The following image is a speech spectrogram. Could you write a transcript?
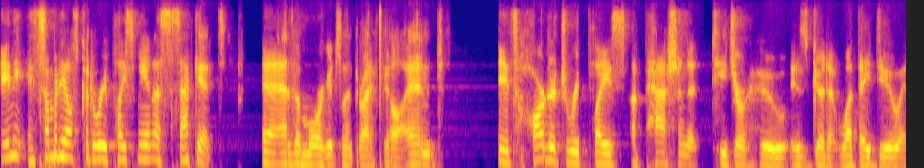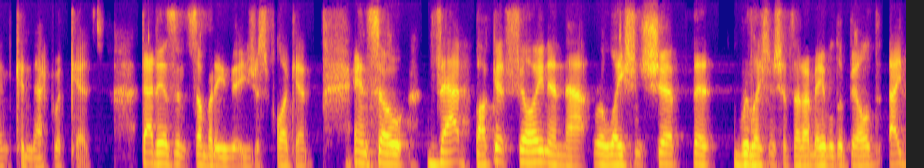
any somebody else could have replaced me in a second as a mortgage lender, I feel. And it's harder to replace a passionate teacher who is good at what they do and connect with kids. That isn't somebody that you just plug in. And so that bucket filling and that relationship that relationship that I'm able to build, I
